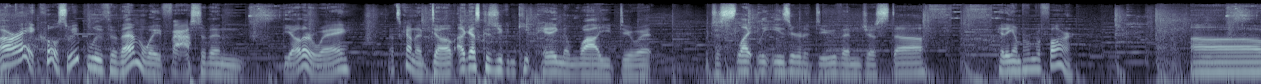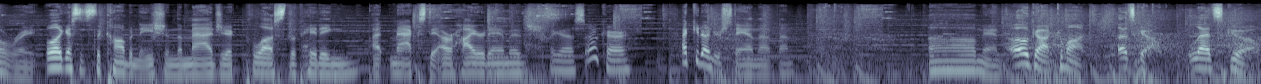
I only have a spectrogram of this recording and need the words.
Alright, cool. So we blew through them way faster than the other way. That's kind of dumb. I guess because you can keep hitting them while you do it, which is slightly easier to do than just uh, hitting them from afar. Alright. Well, I guess it's the combination. The magic plus the hitting at max or higher damage, I guess. Okay. I could understand that then. Oh, man. Oh, God. Come on. Let's go. Let's go.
